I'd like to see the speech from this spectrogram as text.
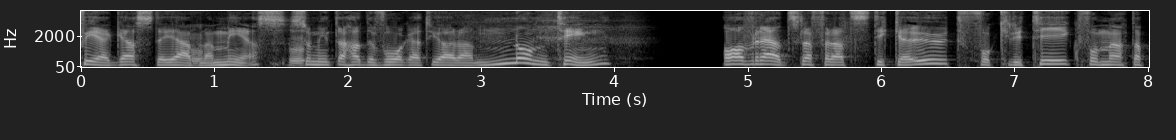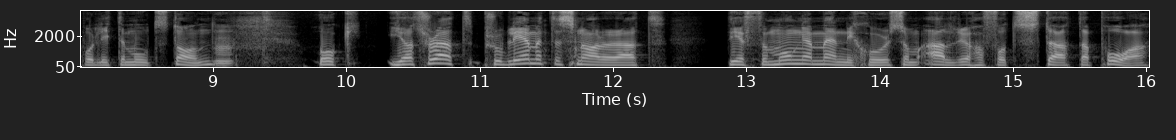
fegaste jävla mes som inte hade vågat göra någonting av rädsla för att sticka ut, få kritik, få möta på lite motstånd. Mm. Och jag tror att problemet är snarare att det är för många människor som aldrig har fått stöta på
